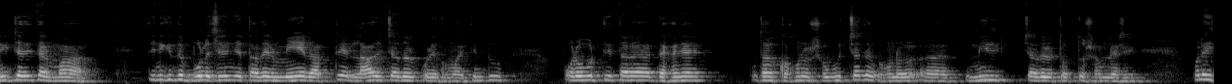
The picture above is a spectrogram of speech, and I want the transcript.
নির্যাতিতার মা, তিনি কিন্তু বলেছিলেন যে তাদের মেয়ে রাত্রে লাল চাদর পরে ঘুমায়। কিন্তু পরবর্তী তারা দেখা যায় কোথাও কখনো সবুজ চাদর, কখনো নীল চাদরের তত্ত্ব সামনে আসে। ফলে এই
